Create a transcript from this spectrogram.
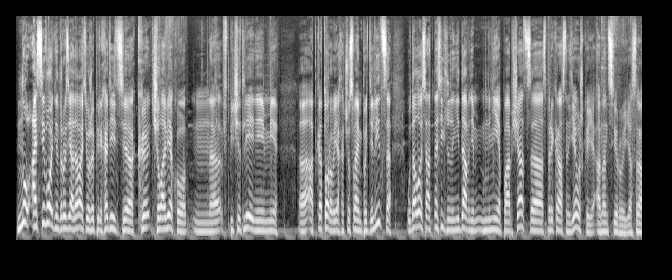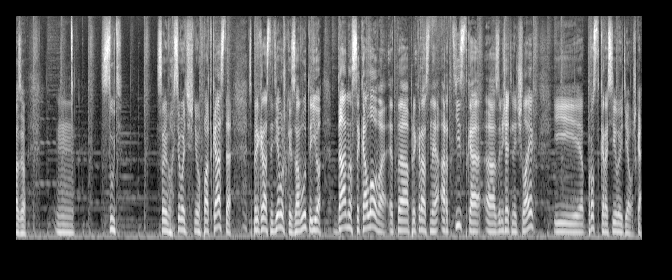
Ну, а сегодня, друзья, давайте уже переходить э, к человеку впечатлениями от которого я хочу с вами поделиться. Удалось относительно недавно мне пообщаться с прекрасной девушкой, анонсирую я сразу суть своего сегодняшнего подкаста с прекрасной девушкой. Зовут ее Дана Соколова. Это прекрасная артистка, э, замечательный человек и просто красивая девушка.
